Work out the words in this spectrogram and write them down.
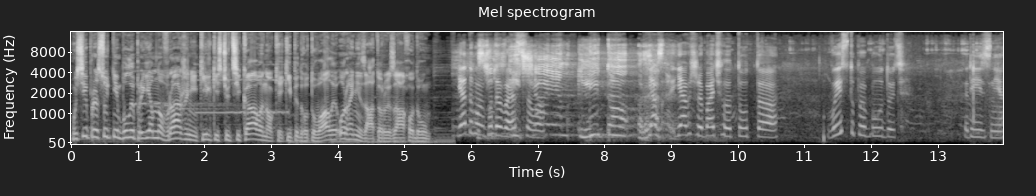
Усі присутні були приємно вражені кількістю цікавинок, які підготували організатори заходу. Я думаю, буде весело. Літо Я, я вже бачила тут е, виступи будуть різні,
